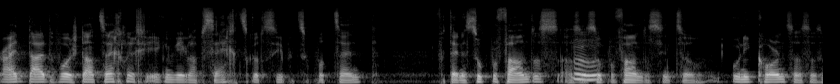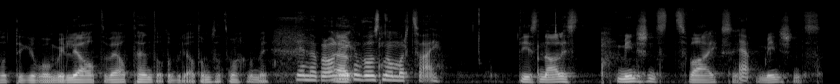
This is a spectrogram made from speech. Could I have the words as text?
ein Teil davon ist tatsächlich irgendwie, ich glaube 60 oder 70 Prozent von diesen Super Founders. Also Super Founders sind so Unicorns, also solche, die Milliarden Wert haben oder Milliarden Umsatz machen oder mehr. Die haben aber alle Äh, irgendwo das Nummer zwei. Die sind alles mindestens zwei gewesen. Ja. Mindestens.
